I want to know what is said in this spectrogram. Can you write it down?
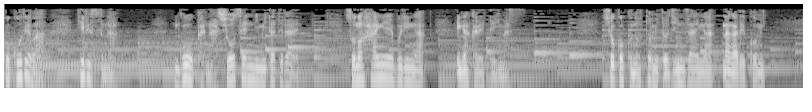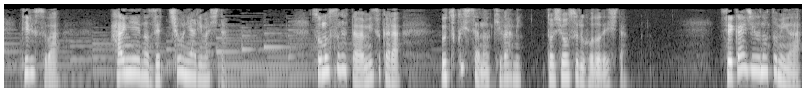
ここではティルスが豪華な商船に見立てられ、その繁栄ぶりが描かれています。諸国の富と人材が流れ込み、ティルスは繁栄の絶頂にありました。その姿は自ら美しさの極みと称するほどでした。世界中の富が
